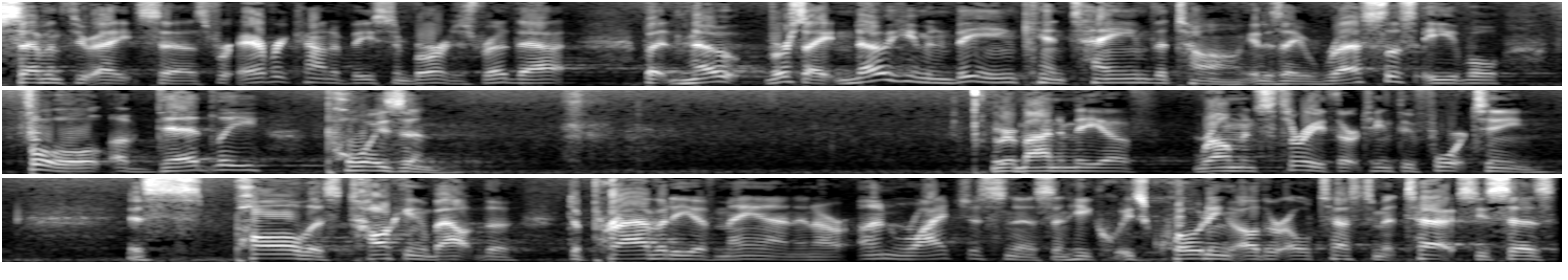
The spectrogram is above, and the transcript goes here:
7 through 8 says, For every kind of beast and bird, just read that. But no, verse 8, no human being can tame the tongue. It is a restless evil full of deadly poison. It reminded me of Romans 3 13 through 14. As Paul is talking about the depravity of man and our unrighteousness, and he, he's quoting other Old Testament texts. He says,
